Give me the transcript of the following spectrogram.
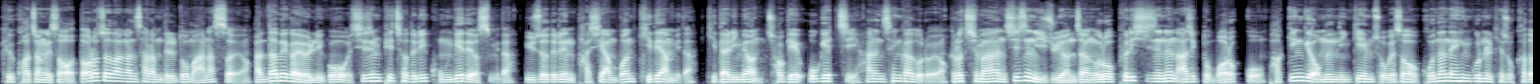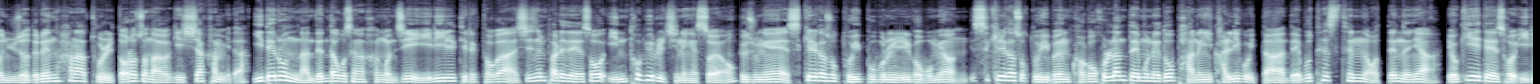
그 과정에서 떨어져 나간 사람들도 많았어요. 간담회가 열리고 시즌 피처들이 공개되었습니다. 유저들은 다시 한번 기대합니다. 기다리면 저게 오겠지 하는 생각으로요. 그렇지만 시즌 2주 연장으로 프리시즌은 아직도 멀었고 바뀐 게 없는 인게임 속에서 고난의 행군을 계속하던 유저들은 하나 둘 떨어져 나가기 시작합니다. 이대로는 안 된다고 생각한 건지 1일 디렉터가 시즌8에 대해서 인터뷰를 진행했어요. 그 중에 스킬 가속 도입 부분을 읽어보면 스킬 가속 도입은 과거 혼란 때문에도 반응이 갈리고 있다. 내부 테스트는 어땠느냐? 여기에 대해서 1위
